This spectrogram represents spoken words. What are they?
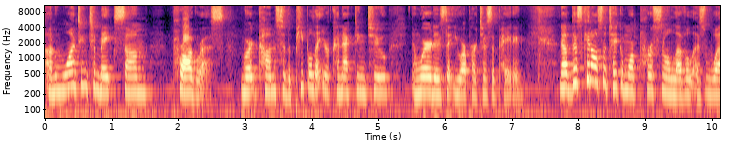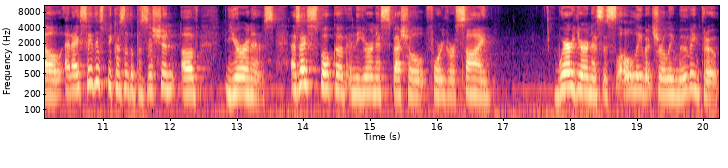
on wanting to make some progress where it comes to the people that you're connecting to and where it is that you are participating. Now, this can also take a more personal level as well. And I say this because of the position of Uranus. As I spoke of in the Uranus special for your sign, where Uranus is slowly but surely moving through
